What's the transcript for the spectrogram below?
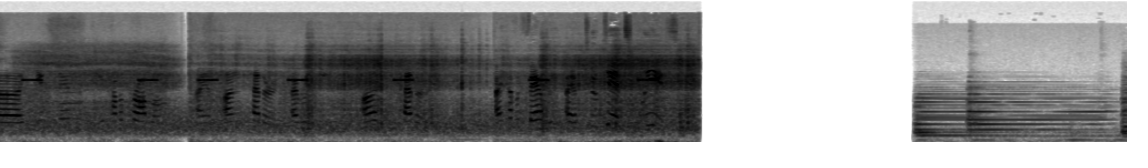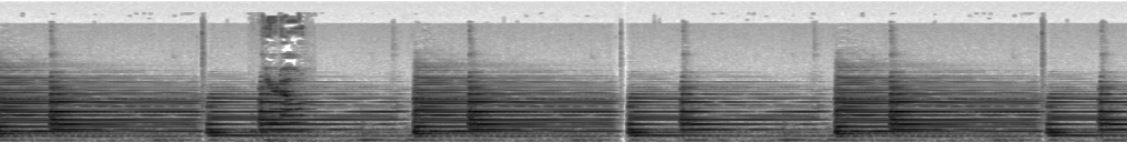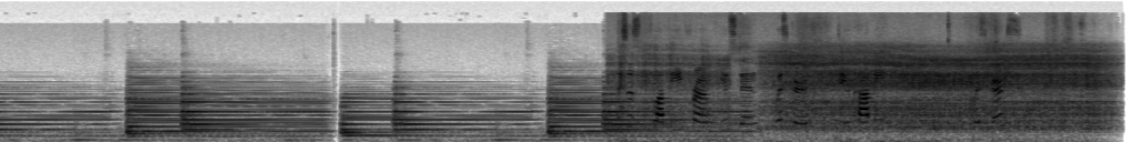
Uh, Houston, you have a problem. I am untethered. I was untethered. I have a family. I have two kids. Please! Fluffy from Houston. Whiskers, do you copy?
